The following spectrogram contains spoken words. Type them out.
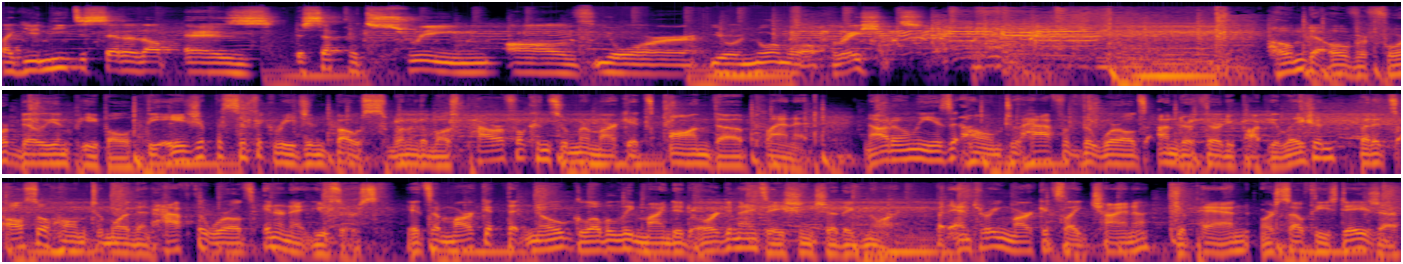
like you need to set it up as a separate stream of your your normal operations Home to over 4 billion people, the Asia Pacific region boasts one of the most powerful consumer markets on the planet. Not only is it home to half of the world's under 30 population, but it's also home to more than half the world's internet users. It's a market that no globally minded organization should ignore. But entering markets like China, Japan, or Southeast Asia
